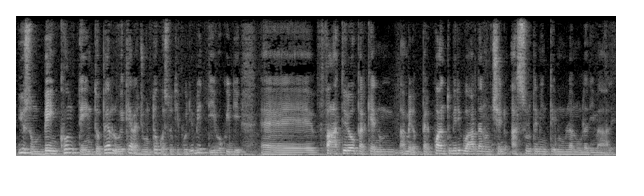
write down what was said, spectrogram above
io sono ben contento per lui che ha raggiunto questo tipo di obiettivo, quindi eh, fatelo perché non, almeno per quanto mi riguarda non c'è assolutamente nulla nulla di male.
